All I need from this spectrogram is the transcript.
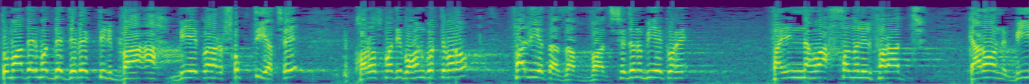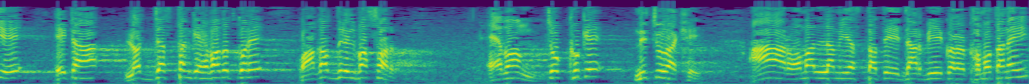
তোমাদের মধ্যে যে ব্যক্তির বা আহ, বিয়ে করার শক্তি আছে, খরচপাতি বহন করতে পারো ফালিয়াতা জাব্বাজ সেজন্য বিয়ে করে। ফাইন্নাহু আহসানুল ফারাজ, কারণ বিয়ে এটা লজ্জাস্থানকে হেফাজত করে ওয়াকাবদুল বাসর, এবং চক্ষুকে নিচু রাখে। আর অমাল্লাম ইয়াস্তাতে, যার বিয়ে করার ক্ষমতা নেই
